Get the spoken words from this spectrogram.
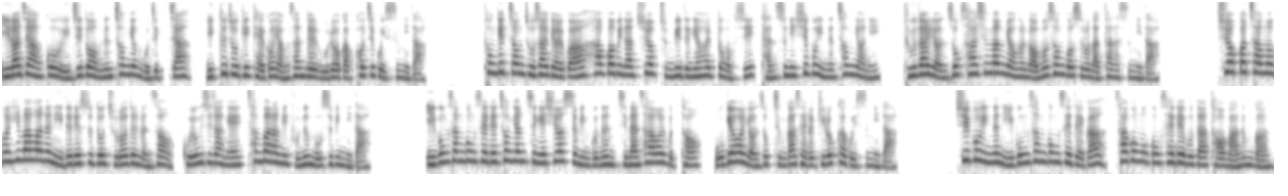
일하지 않고 의지도 없는 청년 무직자, 니트족이 대거 양산될 우려가 커지고 있습니다. 통계청 조사 결과 학업이나 취업 준비 등의 활동 없이 단순히 쉬고 있는 청년이 두 달 연속 40만 명을 넘어선 것으로 나타났습니다. 취업과 창업을 희망하는 이들의 수도 줄어들면서 고용시장에 찬바람이 부는 모습입니다. 2030 세대 청년층의 쉬었음 인구는 지난 4월부터 5개월 연속 증가세를 기록하고 있습니다. 쉬고 있는 2030 세대가 4050 세대보다 더 많은 건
